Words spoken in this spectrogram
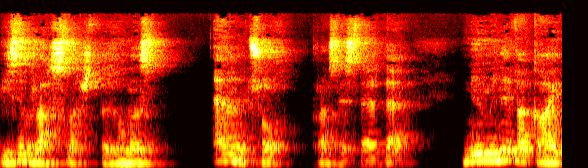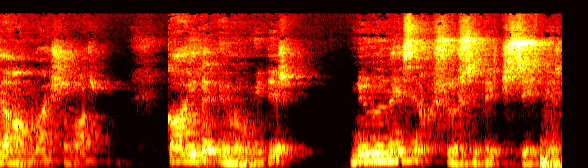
bizim rastlaşdığımız ən çox proseslərdə nümunə və qayda anlayışı var. Qayda ümumidir, nümunə isə xüsusidir, kiçikdir.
